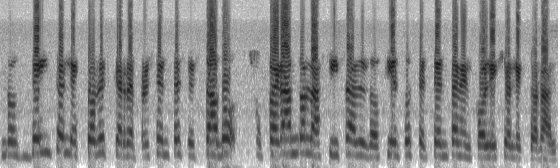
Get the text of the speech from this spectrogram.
los 20 electores que representa ese estado, superando la cifra de 270 en el colegio electoral.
